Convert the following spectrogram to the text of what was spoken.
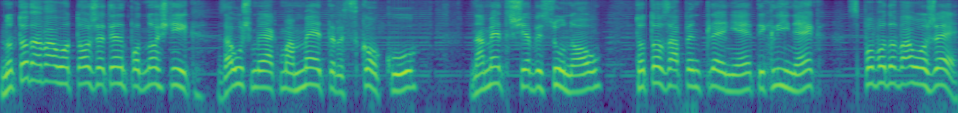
No to dawało to, że ten podnośnik, załóżmy jak ma metr skoku, na metr się wysunął, to to zapętlenie tych linek spowodowało, że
